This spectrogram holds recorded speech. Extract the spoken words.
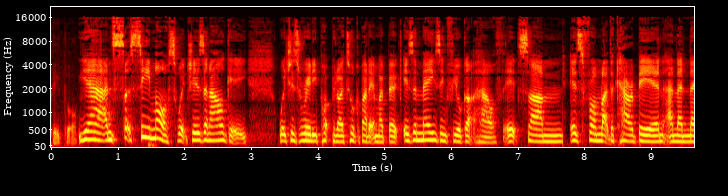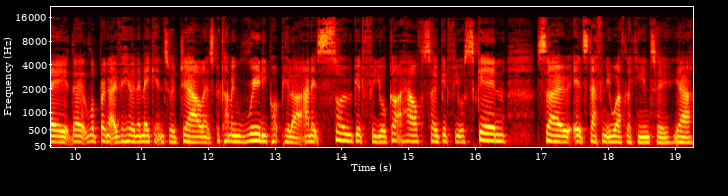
people. Yeah, and sea moss, which is an algae, which is really popular. I talk about it in my book. is amazing for your gut health. It's um, it's from like the Caribbean, and then they they bring it over here and they make it into a gel, and it's becoming really popular. And it's so good for your gut health, so good for your skin. So it's definitely worth looking into. Yeah.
